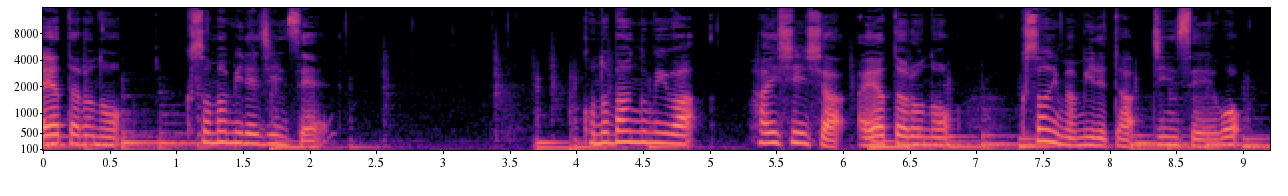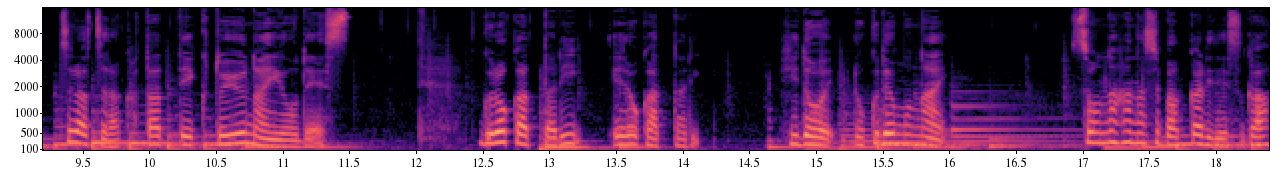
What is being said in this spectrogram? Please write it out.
や太郎のクソまみれ人生。この番組は配信者あや太郎のクソにまみれた人生をつらつら語っていくという内容です。グロかったりエロかったりひどいろくでもない。そんな話ばっかりですが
